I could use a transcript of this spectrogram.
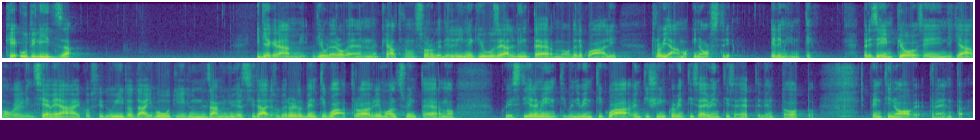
che utilizza i diagrammi di Euler-Oven, che altro non sono che delle linee chiuse all'interno delle quali troviamo i nostri elementi. Per esempio, se indichiamo che l'insieme A è costituito dai voti di un esame universitario superiore al 24, avremo al suo interno questi elementi, quindi 24, 25, 26, 27, 28, 29, 30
